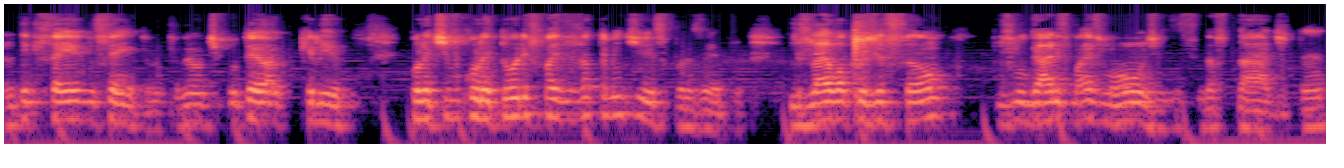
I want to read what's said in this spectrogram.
ela tem que sair do centro, entendeu? Tipo, tem aquele coletivo coletores faz exatamente isso, por exemplo. Eles levam a projeção os lugares mais longe assim, da cidade, né?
